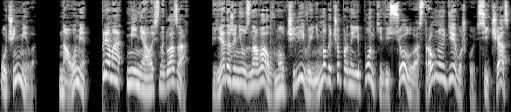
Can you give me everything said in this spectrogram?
очень мило. Наоми прямо менялась на глазах. Я даже не узнавал в молчаливой, немного чопорной японке веселую, остроумную девушку, сейчас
